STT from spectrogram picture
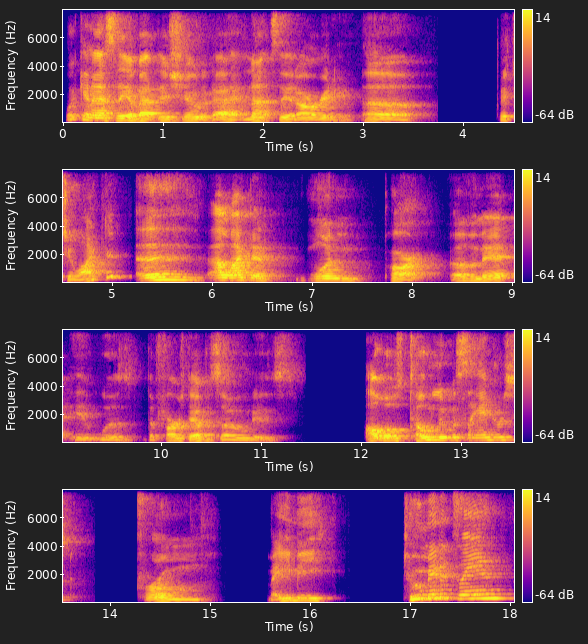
what can I say about this show that I have not said already? Uh, That you liked it? uh I like that one part. Other than that, it was the first episode is almost totally misandrist from maybe two minutes in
